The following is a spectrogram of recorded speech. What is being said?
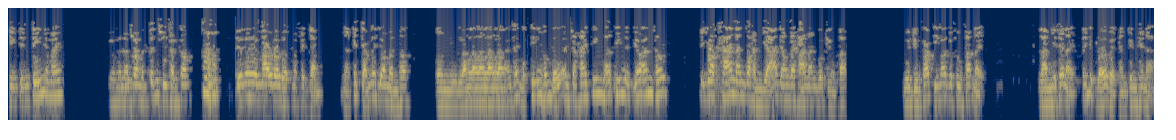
thiền chỉnh tiếng như mấy. Rồi mình làm sao mình tính sự thành công. Chứ nó mau đâu được, nó phải chậm. À, cái chậm nó do mình thôi. Còn lần lần lần lần lần anh thấy một tiếng không đủ anh cho hai tiếng ba tiếng là do anh thôi. Thì do khả năng của hành giả chứ không phải khả năng của truyền pháp. Người truyền pháp chỉ nói cái phương pháp này. Làm như thế này nó giúp đỡ về thần kinh thế nào?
